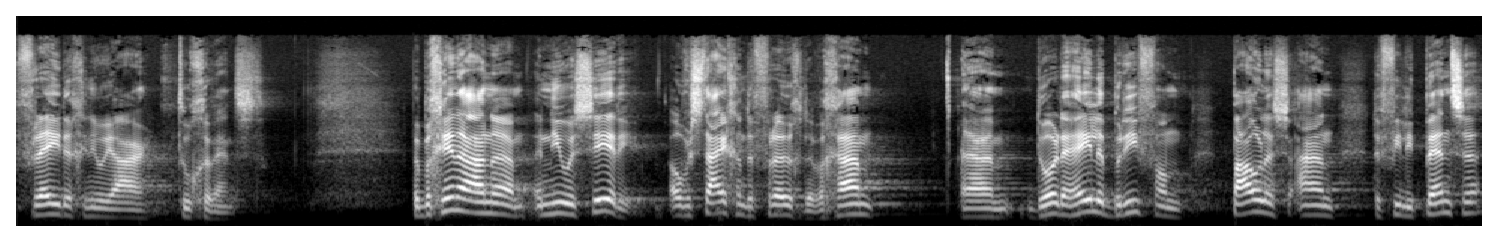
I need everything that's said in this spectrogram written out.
vredig nieuwjaar toegewenst. We beginnen aan eh, een nieuwe serie over stijgende vreugde. We gaan ehm, door de hele brief van Paulus aan de Filippenzen.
